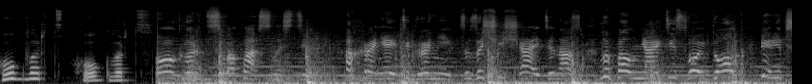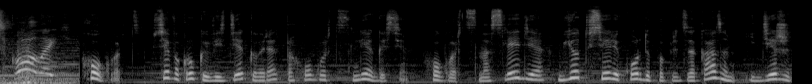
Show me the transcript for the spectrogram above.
Хогвартс, Хогвартс. Хогвартс в опасности. Охраняйте границы, защищайте нас, выполняйте свой долг перед школой. Хогвартс. Все вокруг и везде говорят про Хогвартс Легаси. Хогвартс Наследие бьет все рекорды по предзаказам и держит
